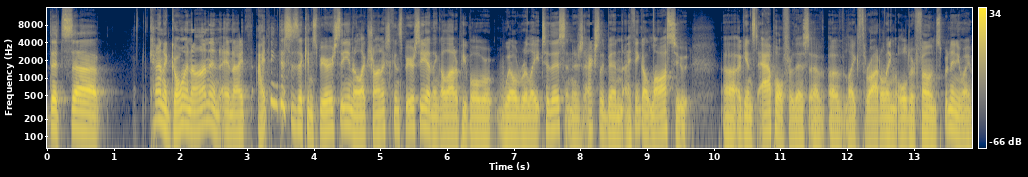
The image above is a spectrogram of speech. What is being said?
that's uh, kind of going on, and, and I I think this is a conspiracy, an electronics conspiracy. I think a lot of people will relate to this, and there's actually been I think a lawsuit uh, against Apple for this of, of like throttling older phones. But anyway,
